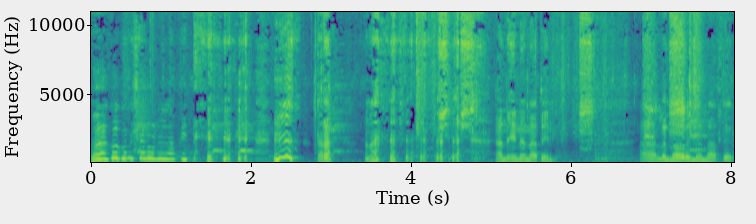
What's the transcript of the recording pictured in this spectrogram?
Huwag, huwag masyadong lalapit. Tara. Tara. ano na natin? Uh, lanorin na natin.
